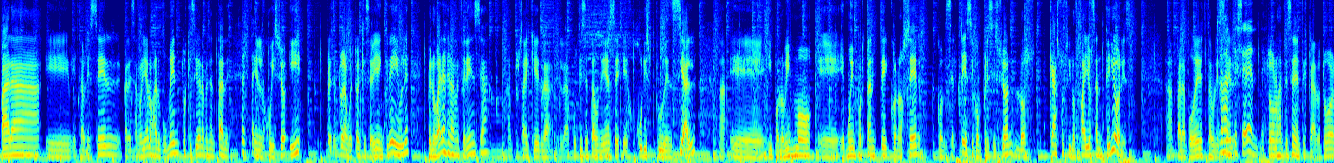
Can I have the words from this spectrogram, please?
para eh, establecer, para desarrollar los argumentos que se iban a presentar Perfecto. en el juicio y presentó una cuestión que se veía increíble, pero varias de las referencias, ah, tú sabes que la, la justicia estadounidense es jurisprudencial ah, eh, y por lo mismo eh, es muy importante conocer con certeza y con precisión los casos y los fallos anteriores ah, para poder establecer Los antecedentes. todos los antecedentes, claro, todo,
